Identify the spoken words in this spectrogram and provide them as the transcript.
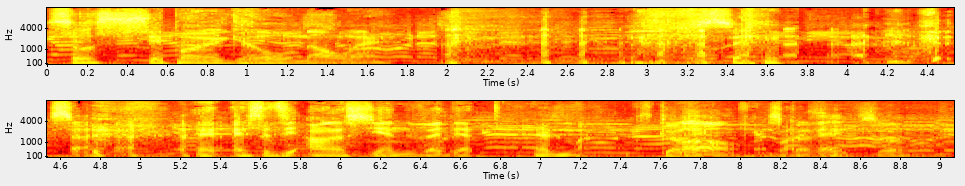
Ça, c'est pas un gros nom, hein? Elle se dit ancienne vedette, elle-même. C'est correct. Oh, c'est correct, ça.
